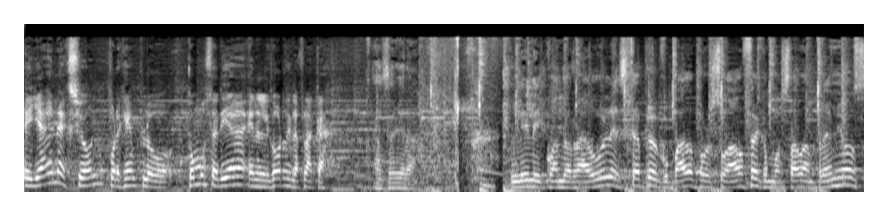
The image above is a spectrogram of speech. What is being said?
Y ya en acción, por ejemplo, ¿cómo sería en El Gordo y la Flaca? Así era. Lili, cuando Raúl esté preocupado por su outfit como estaba en premios,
